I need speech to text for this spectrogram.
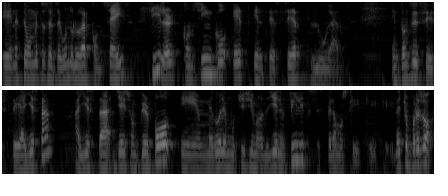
en este momento es el segundo lugar con 6. Sealer con 5 es el tercer lugar. Entonces, este, ahí está. Ahí está Jason Pierre-Paul. Eh, me duele muchísimo lo de Jalen Phillips. Esperamos que, De hecho, por eso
